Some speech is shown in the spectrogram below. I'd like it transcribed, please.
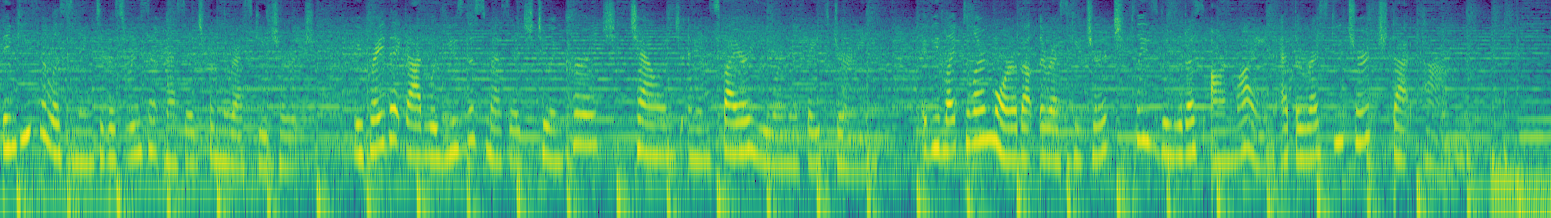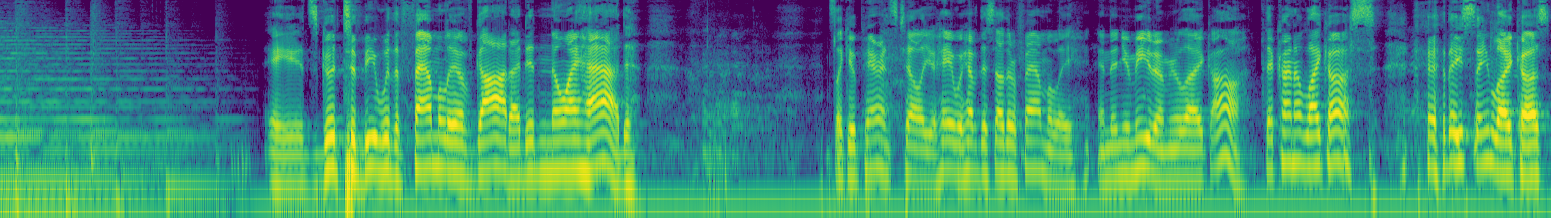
Thank you for listening to this recent message from the Rescue Church. We pray that God will use this message to encourage, challenge, and inspire you on your faith journey. If you'd like to learn more about the Rescue Church, please visit us online at therescuechurch.com. Hey, it's good to be with the family of God I didn't know I had. It's like your parents tell you, hey, we have this other family. And then you meet them, you're like, oh, they're kind of like us. they seem like us.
